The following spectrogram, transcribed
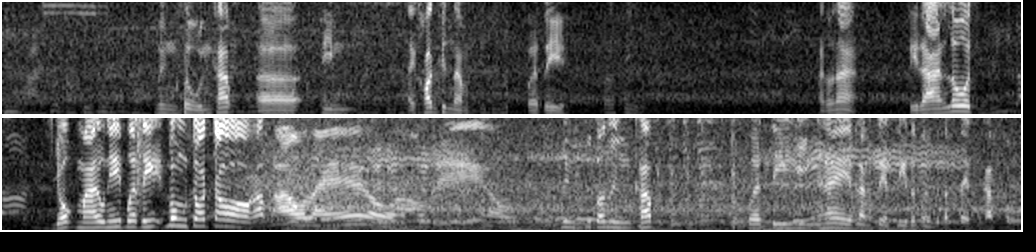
ยิงผ่านผู้สาประตูเท่านั้นก็พอหนึ่งศูนย์ครับ เอ่อ ทีม ไอคอนขึ้นนำเปิดตีเปิดตีอันโตน่าตีดานลูดวีด้านยกมาลูกนี้เปิดตีมงจอจอครับเอาแล้วเอาแล้วหนึ่งต่อหนึ่งครับ เปิดตียิงให้ฝรั่งเศสตีเสมอเป็นสำเร็จครับผม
